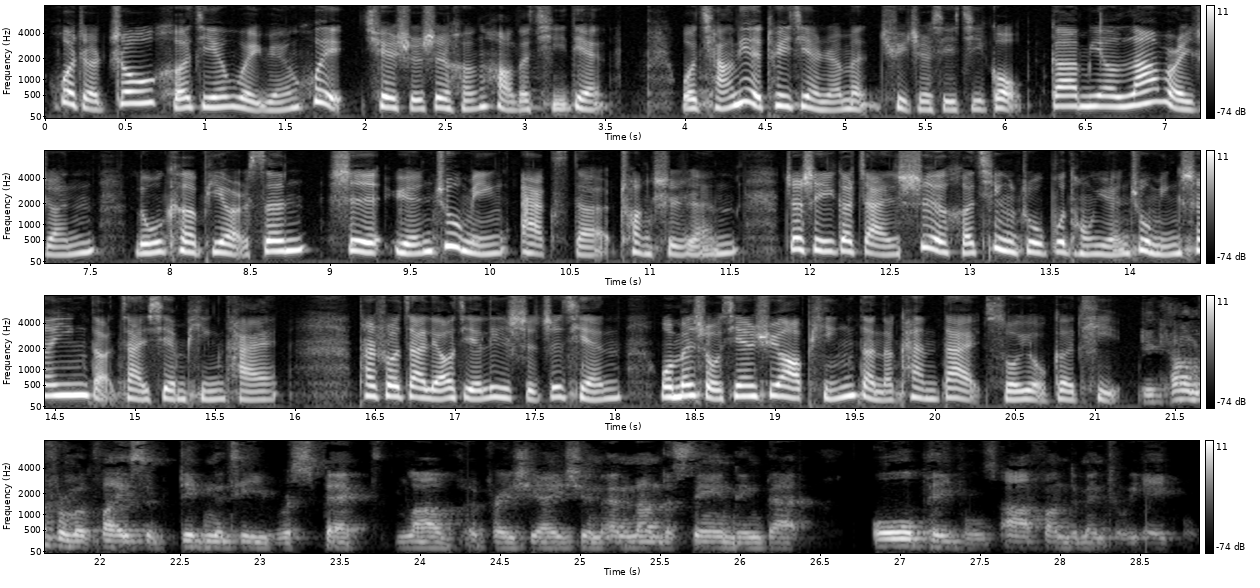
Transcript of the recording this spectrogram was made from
或者州和解委员会，确实是很好的起点。我强烈推荐人们去这些机构。Gamil Laver 人卢克皮尔森是原住民 X 的创始人，这是一个展示和庆祝不同原住民声音的在线平台。他说，在了解历史之前，我们首先需要平等的看待所有个体。You come from a place of dignity, respect, love, appreciation, and an understanding that all peoples are fundamentally equal.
